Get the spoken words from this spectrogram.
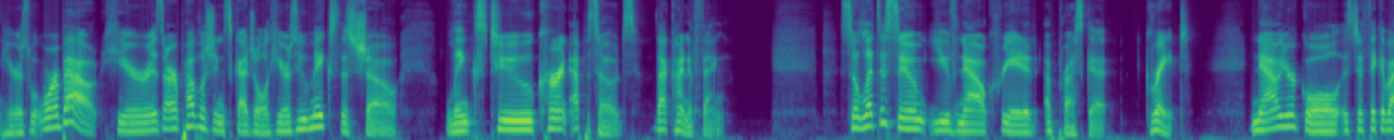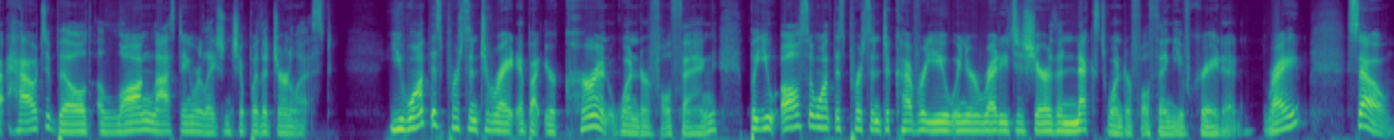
here's what we're about, here is our publishing schedule, here's who makes this show, links to current episodes, that kind of thing. So let's assume you've now created a press kit. Great. Now, your goal is to think about how to build a long lasting relationship with a journalist. You want this person to write about your current wonderful thing, but you also want this person to cover you when you're ready to share the next wonderful thing you've created, right? So,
